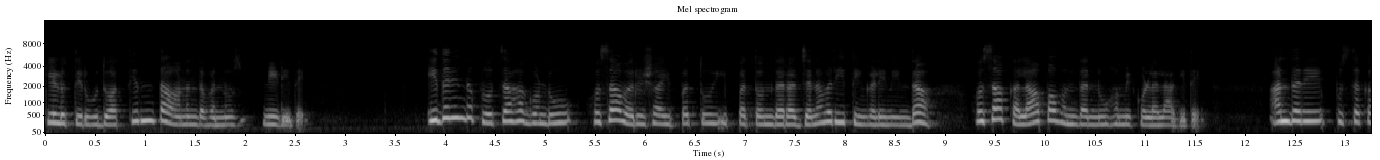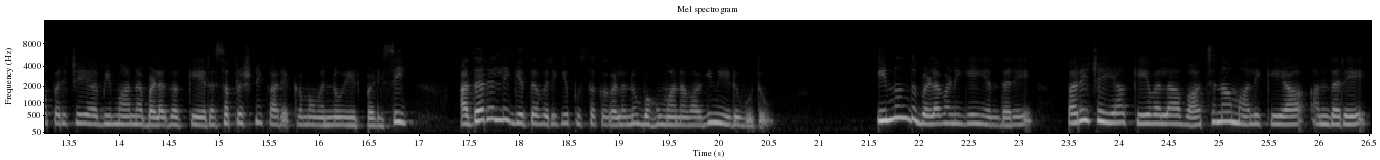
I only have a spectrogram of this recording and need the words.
ಕೇಳುತ್ತಿರುವುದು ಅತ್ಯಂತ ಆನಂದವನ್ನು ನೀಡಿದೆ. ಇದರಿಂದ ಪ್ರೋತ್ಸಾಹಗೊಂಡು ಹೊಸ ವರುಷ ಇಪ್ಪತ್ತು, ಇಪ್ಪತ್ತೊಂದರ ಜನವರಿ ತಿಂಗಳಿನಿಂದ ಹೊಸ ಕಲಾಪವೊಂದನ್ನು ಹಮ್ಮಿಕೊಳ್ಳಲಾಗಿದೆ. ಅಂದರೆ ಪುಸ್ತಕ ಪರಿಚಯ ಅಭಿಮಾನ ಬಳಗಕ್ಕೆ ರಸಪ್ರಶ್ನೆ ಕಾರ್ಯಕ್ರಮವನ್ನು ಏರ್ಪಡಿಸಿ ಅದರಲ್ಲಿ ಗೆದ್ದವರಿಗೆ ಪುಸ್ತಕಗಳನ್ನು ಬಹುಮಾನವಾಗಿ ನೀಡುವುದು. ಇನ್ನೊಂದು ಬೆಳವಣಿಗೆ ಎಂದರೆ ಪರಿಚಯ ಕೇವಲ ವಾಚನ ಮಾಲಿಕೆಯ ಅಂದರೆ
